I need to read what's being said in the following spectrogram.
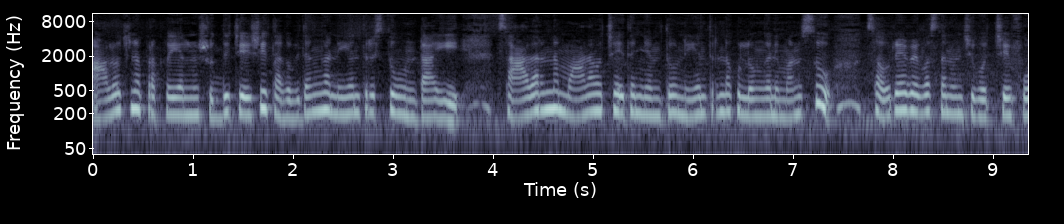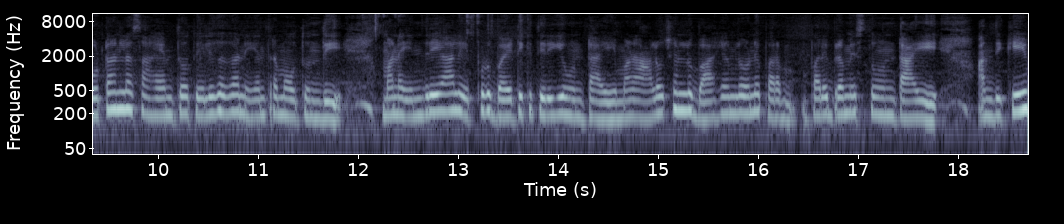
ఆలోచన ప్రక్రియలను శుద్ధి చేసి తగు విధంగా నియంత్రిస్తూ ఉంటాయి. సాధారణ మానవ చైతన్యంతో నియంత్రణకు లొంగని మనసు సౌర వ్యవస్థ నుంచి వచ్చే ఫోటాన్ల సహాయంతో తేలికగా నియంత్రమవుతుంది మన ఇంద్రియాలు ఎప్పుడు బయటికి తిరిగి ఉంటాయి. మన ఆలోచనలు బాహ్యంలోనే పర పరిభ్రమిస్తూ ఉంటాయి. అందుకే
